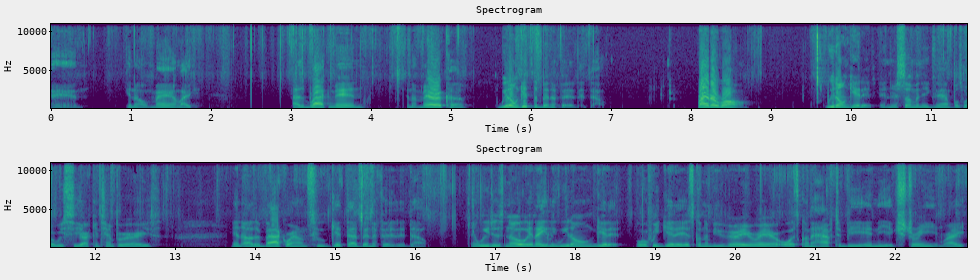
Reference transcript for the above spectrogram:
and you know, man, like as black men in America, we don't get the benefit of the doubt, right or wrong. We don't get it, and there's so many examples where we see our contemporaries in other backgrounds who get that benefit of the doubt. And we just know innately we don't get it. Or if we get it, it's going to be very rare or it's going to have to be in the extreme, right?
